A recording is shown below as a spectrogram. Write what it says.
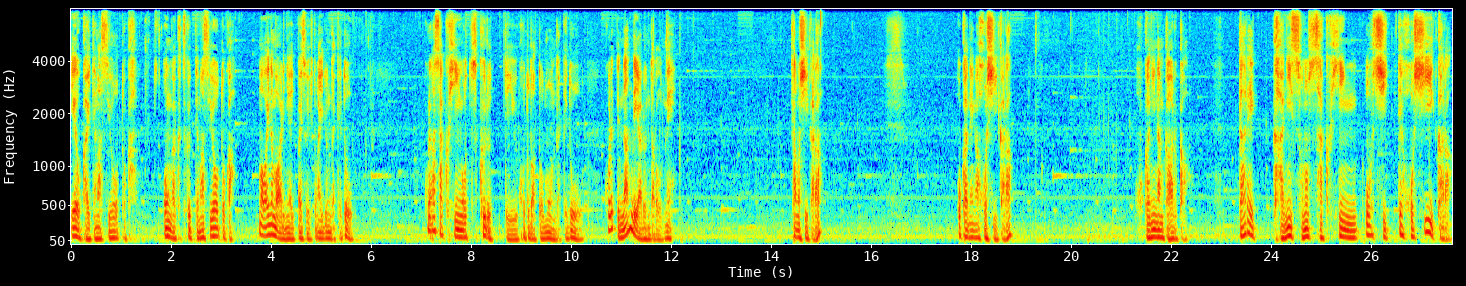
絵を描いてますよとか音楽作ってますよとかまあワイの周りにはいっぱいそういう人がいるんだけどこれが作品を作るっていうことだと思うんだけどこれって何でやるんだろうね。楽しいから？お金が欲しいから？他になんかあるか？誰かにその作品を知ってほしいからっ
